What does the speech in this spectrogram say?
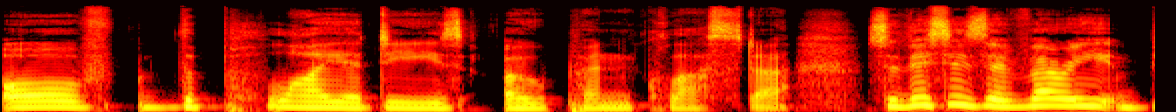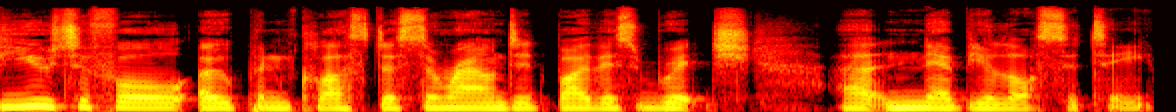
of the Pleiades open cluster. So, this is a very beautiful open cluster surrounded by this rich uh, nebulosity.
